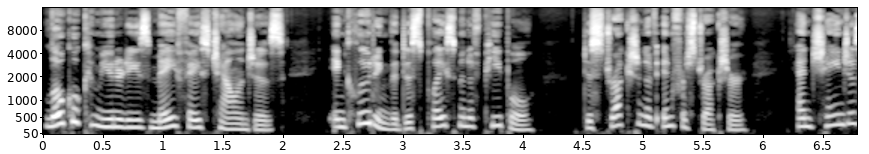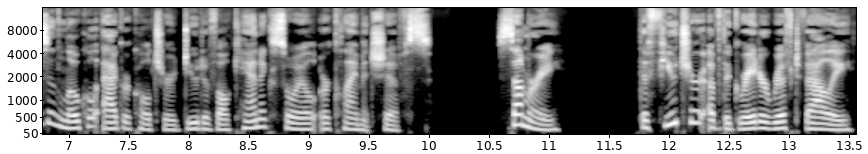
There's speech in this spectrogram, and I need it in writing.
local communities may face challenges, including the displacement of people, destruction of infrastructure, and changes in local agriculture due to volcanic soil or climate shifts. Summary The future of the Greater Rift Valley,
